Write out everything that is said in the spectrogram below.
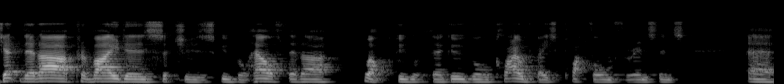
there are providers such as Google Health that are well, Google Google cloud-based platform, for instance, uh,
